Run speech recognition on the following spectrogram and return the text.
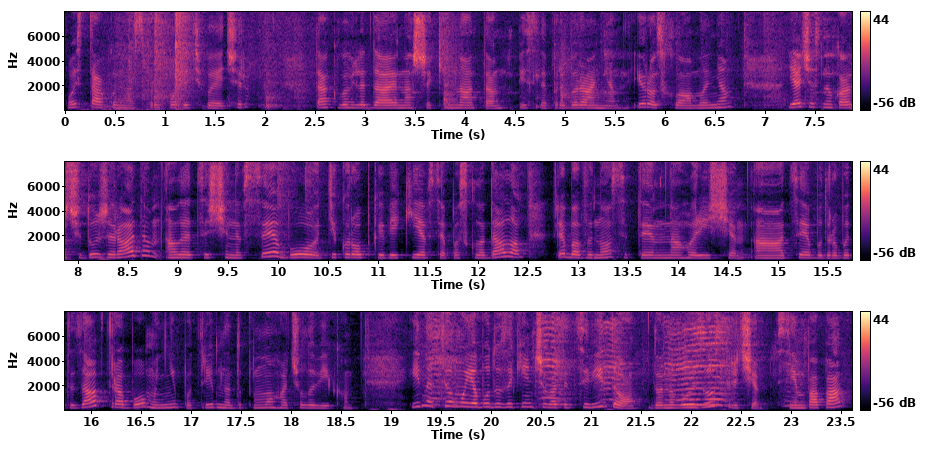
Ось так у нас проходить вечір. Так виглядає наша кімната після прибирання і розхламлення. Я, чесно кажучи, дуже рада, але це ще не все, бо ті коробки, в які я все поскладала, треба виносити на горіще. А це я буду робити завтра, бо мені потрібна допомога чоловіка. І на цьому я буду закінчувати це відео. До нової зустрічі! Всім па-па!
